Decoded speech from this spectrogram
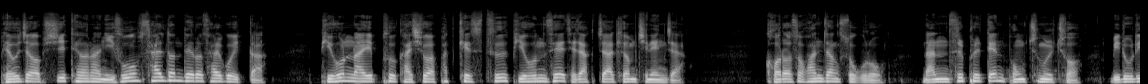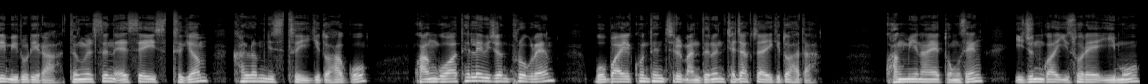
배우자 없이 태어난 이후 살던 대로 살고 있다. 비혼 life 가시화 팟캐스트 비혼세 제작자 겸 진행자. 걸어서 환장 속으로 난 슬플 땐 봉춤을 춰 미루리 미루리라 등을 쓴 에세이스트 겸 칼럼니스트이기도 하고 광고와 텔레비전 프로그램, 모바일 콘텐츠를 만드는 제작자이기도 하다. 곽민아의 동생, 이준과 이솔의 이모,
